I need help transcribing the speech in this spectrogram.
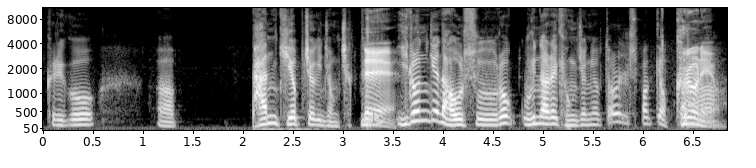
그리고 어, 반기업적인 정책들 네. 이런 게 나올수록 우리나라의 경쟁력 떨어질 수밖에 없다. 그러네요.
